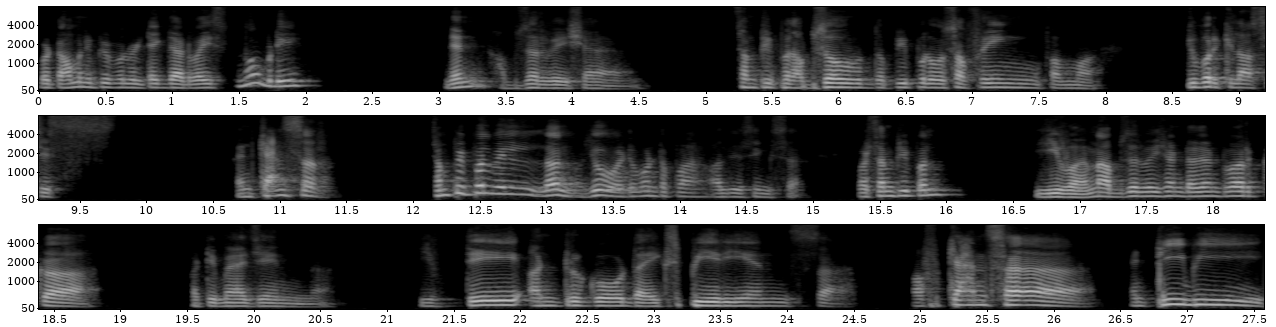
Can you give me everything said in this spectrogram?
But how many people will take the advice? Nobody. Then observation. Some people observe the people who are suffering from uh, tuberculosis and cancer. Some people will learn, yo, I don't want to all these things. uh." But some people, even observation doesn't work. uh, But imagine uh, if they undergo the experience uh, of cancer and TB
